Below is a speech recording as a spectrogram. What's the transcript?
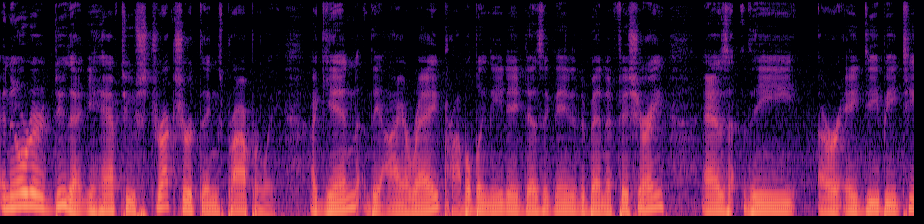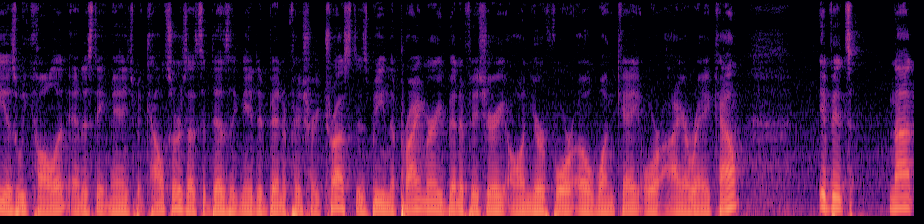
And in order to do that, you have to structure things properly. Again, the IRA probably need a designated beneficiary as the or a DBT as we call it at estate management counselors, that's a designated beneficiary trust, is being the primary beneficiary on your 401k or IRA account. If it's not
